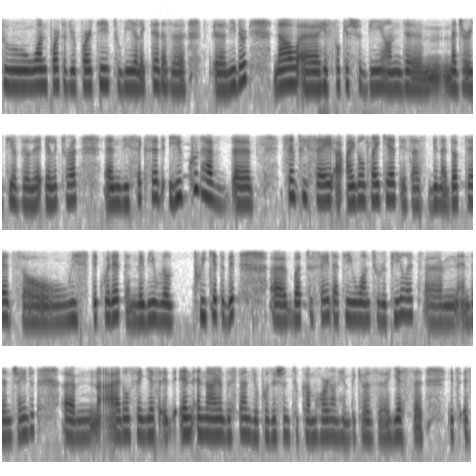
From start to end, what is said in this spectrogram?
to one part of your party to be elected as a, a leader. Now, uh, his focus should be on the majority of the electorate. And the sex ed, he could have uh, simply say, I don't like it. It has been adopted, so we stick with it, and maybe we'll tweak it a bit. Uh, but to say that he want to repeal it um, and then change it, um, I don't think yes. It, and and I understand the opposition to come hard on him because uh, yes, uh, it's it's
